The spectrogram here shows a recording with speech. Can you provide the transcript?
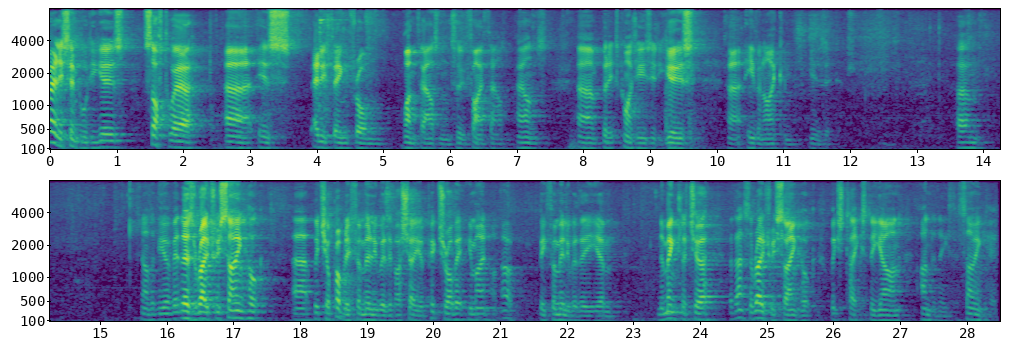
Fairly simple to use. Software uh, is anything from 1,000 to 5,000 pounds, um, but it's quite easy to use. Uh, even I can use it. Um, another view of it. There's a rotary sewing hook, uh, which you're probably familiar with. If I show you a picture of it, you might not oh, be familiar with the um, nomenclature, but that's the rotary sewing hook, which takes the yarn underneath the sewing head.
